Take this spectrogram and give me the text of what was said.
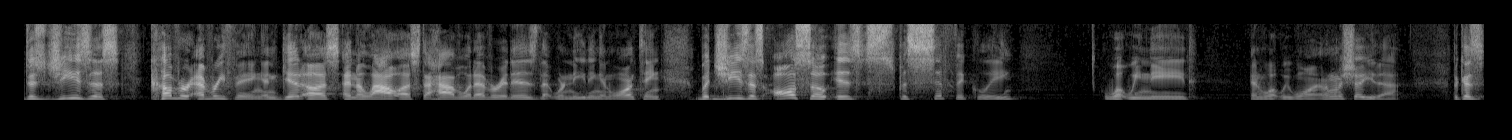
does Jesus cover everything and get us and allow us to have whatever it is that we're needing and wanting, but Jesus also is specifically what we need and what we want. And I want to show you that. Because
